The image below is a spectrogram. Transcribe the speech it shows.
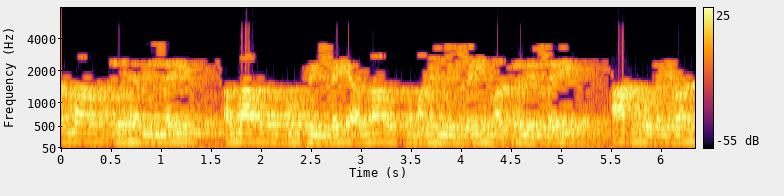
அல்லாஹுக்கு நேர் இல்லை அல்லாஹுக்கு கூட்டு இல்லை அல்லாஹுக்கு மனைவி இல்லை மக்கள் இல்லை ஆற்றலுடையவன்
